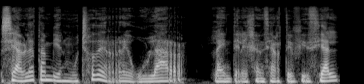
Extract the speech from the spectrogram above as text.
Se habla también mucho de regular la inteligencia artificial.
